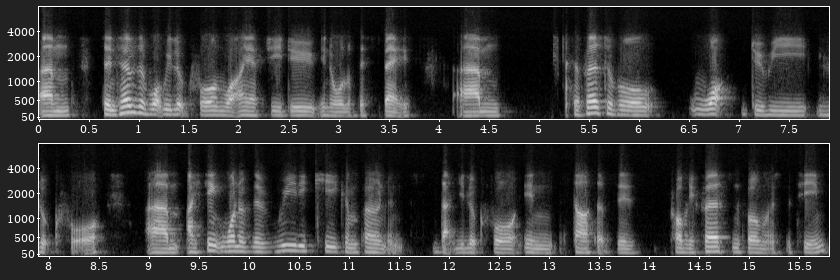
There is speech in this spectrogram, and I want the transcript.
Um, so in terms of what we look for and what IFG do in all of this space, um, so first of all, what do we look for? Um, I think one of the really key components that you look for in startups is probably first and foremost the team.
